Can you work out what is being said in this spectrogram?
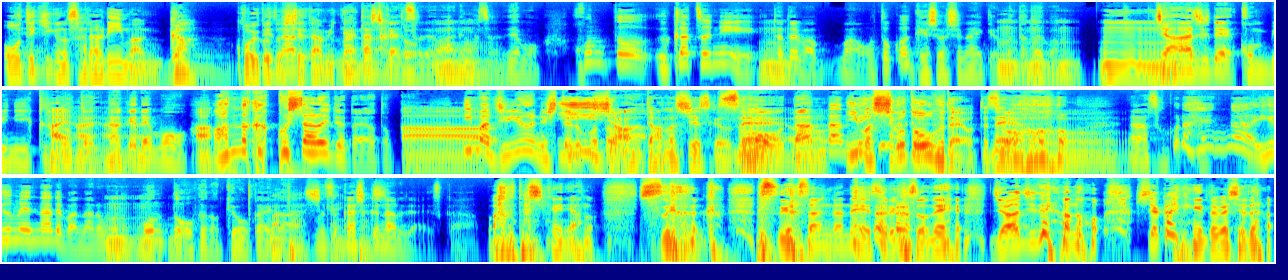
大手企業のサラリーマンがうんこういうことしてたみたいなまあ確かにそれはありますよね。うん。でも、本当うかつに、うん。例えば、まあ男は化粧しないけど、うん例えば、ジャージでコンビニ行くことだけでも、あ。あんな格好して歩いてたよとか、今自由にしてることが。いいじゃんって話ですけどね。そうだんだん今仕事オフだよってね。だからそこら辺が有名になればなるほど、オンとオフの境界まあが難しくなるじゃないですか。まあ確かにあの、菅が、菅さんがね、それこそね、ジャージであの、記者会見とかしてたら、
